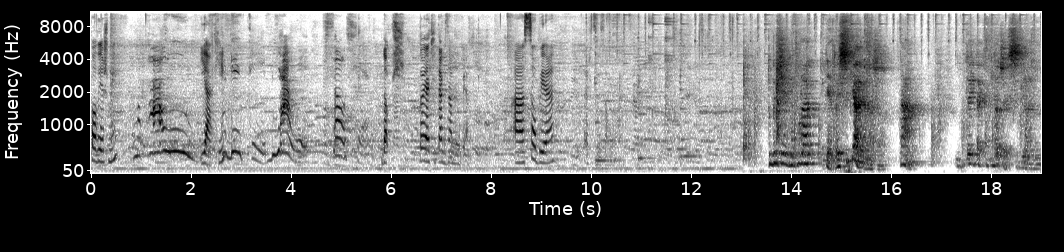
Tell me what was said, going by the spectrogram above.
Powiesz mi? Makaron. Jaki? Biały. W sosie. Dobrze, to ja Ci tak zamówię. A sobie też chcę zamówić. Tu będzie w ogóle... Nie, to jest sypialnia nasza. Tak. I tutaj taki widoczek z sypialni.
